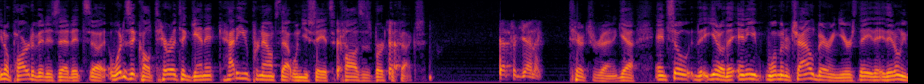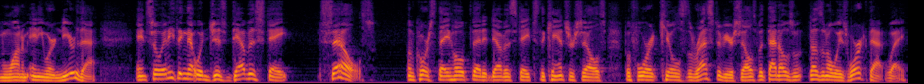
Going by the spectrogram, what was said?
you know part of it is that it's uh, what is it called teratogenic? How do you pronounce that when you say it causes birth defects? Tetragenic. Tetragenic, yeah. And so the, you know the, any woman of childbearing years, they, they they don't even want them anywhere near that. And so anything that would just devastate cells of course, they hope that it devastates the cancer cells before it kills the rest of your cells, but that doesn't, always work that way.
